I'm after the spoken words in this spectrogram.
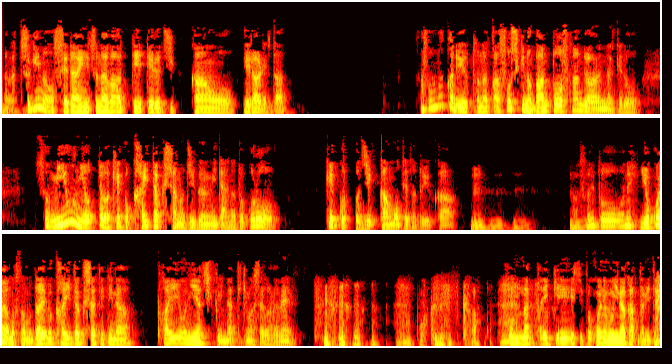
なんか次の世代につながっていける実感を得られた。その中で言うとなんか組織の番頭さんではあるんだけど、そう見ようによっては結構開拓者の自分みたいなところを結構実感持ってたというか、うんうんうん。それとね、横山さんもだいぶ開拓者的なパイオニアチックになってきましたからね。僕ですか？こんな会計士どこにもいなかったみたい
